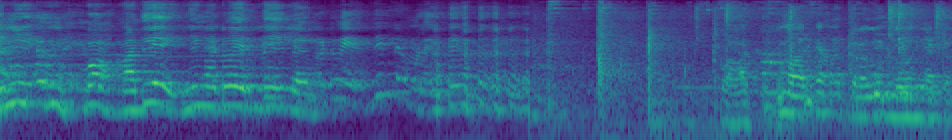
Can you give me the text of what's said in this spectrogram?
ഇനി മതിയായി. ഇനി ഇങ്ങോട്ട് വരുന്നേ ഇല്ല. ഇങ്ങോട്ട് മാറിയാണ് അത്ര പാട്ടുമാരിയാണ്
